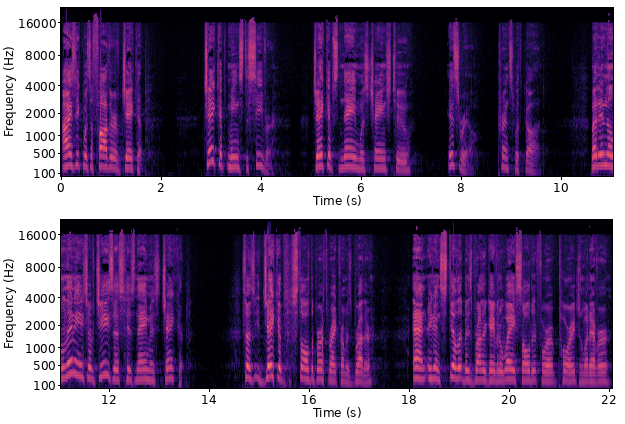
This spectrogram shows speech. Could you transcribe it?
Isaac was the father of Jacob. Jacob means deceiver. Jacob's name was changed to Israel, prince with God. But in the lineage of Jesus, his name is Jacob. So Jacob stole the birthright from his brother. And he didn't steal it, but his brother gave it away, sold it for porridge and whatever,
